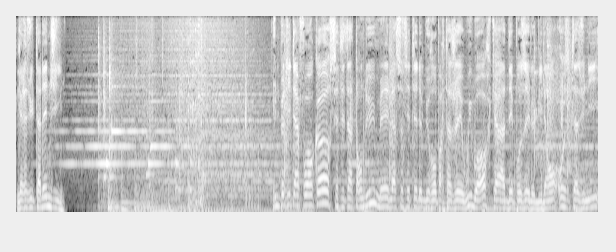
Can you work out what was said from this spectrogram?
les résultats d'Engie. Une petite info encore, c'était attendu, mais la société de bureaux partagés WeWork a déposé le bilan aux États-Unis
